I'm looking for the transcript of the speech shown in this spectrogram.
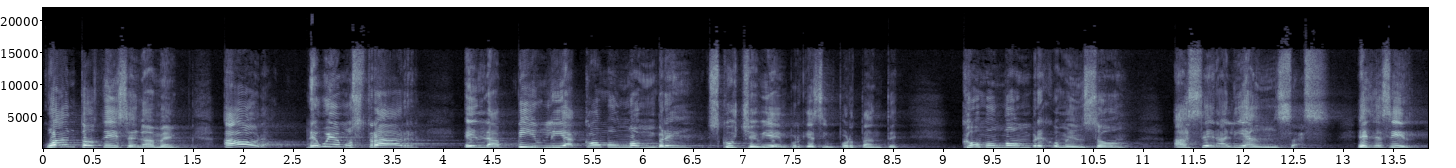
¿Cuántos dicen amén? Ahora, Le voy a mostrar en la Biblia cómo un hombre, escuche bien porque es importante, cómo un hombre comenzó a hacer alianzas. Es decir,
